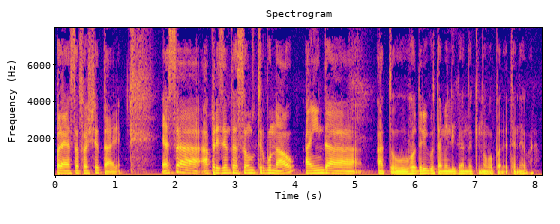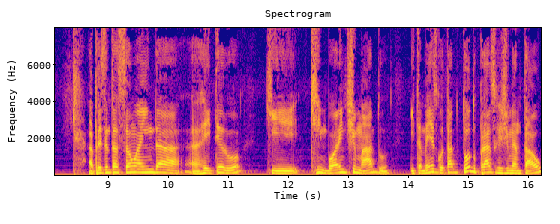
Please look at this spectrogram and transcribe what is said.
para essa faixa etária. Essa apresentação do tribunal ainda. O Rodrigo está me ligando aqui, não vou poder atender agora. A apresentação ainda a, reiterou que, que, embora intimado e também esgotado todo o prazo regimental,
